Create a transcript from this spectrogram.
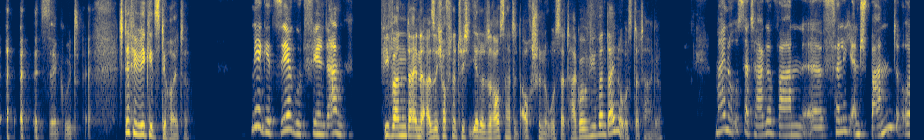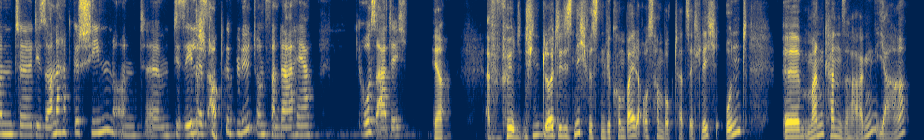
Sehr gut. Steffi, wie geht's dir heute? Mir geht's sehr gut, vielen Dank. Wie waren deine, also ich hoffe natürlich, ihr da draußen hattet auch schöne Ostertage, aber wie waren deine Ostertage? Meine Ostertage waren äh, völlig entspannt und äh, die Sonne hat geschienen und ähm, die Seele ist aufgeblüht und von daher großartig. Ja. Äh, für viele Leute, die es nicht wissen, wir kommen beide aus Hamburg tatsächlich und äh, man kann sagen, ja,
